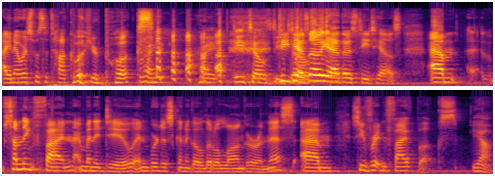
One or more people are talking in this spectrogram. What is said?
I know we're supposed to talk about your books. Right, right. Details, details. details. Oh yeah, those details. Um, something fun I'm going to do, and we're just going to go a little longer on this. Um, so you've written five books. Yeah,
